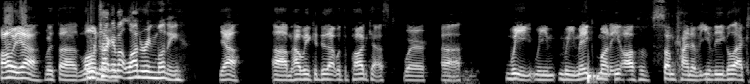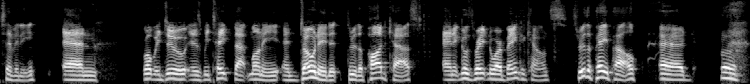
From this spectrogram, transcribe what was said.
Oh yeah, with uh laundering. We're talking about laundering money. yeah. Um how we could do that with the podcast where uh we we we make money off of some kind of illegal activity and what we do is we take that money and donate it through the podcast and it goes right into our bank accounts through the PayPal and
